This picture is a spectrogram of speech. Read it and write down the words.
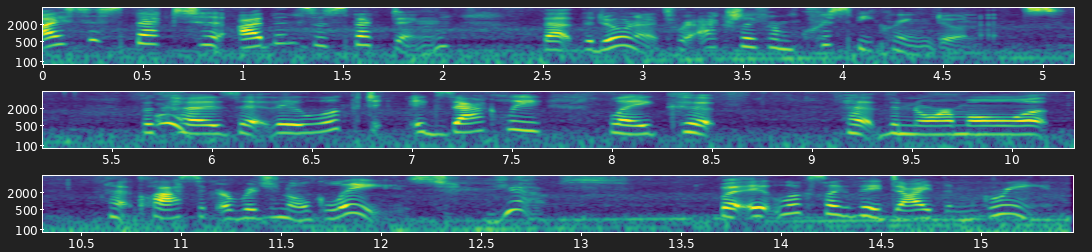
I suspect, I've been suspecting that the donuts were actually from Krispy Kreme donuts because uh, they looked exactly like the normal classic original glazed, Yes. but it looks like they dyed them green.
